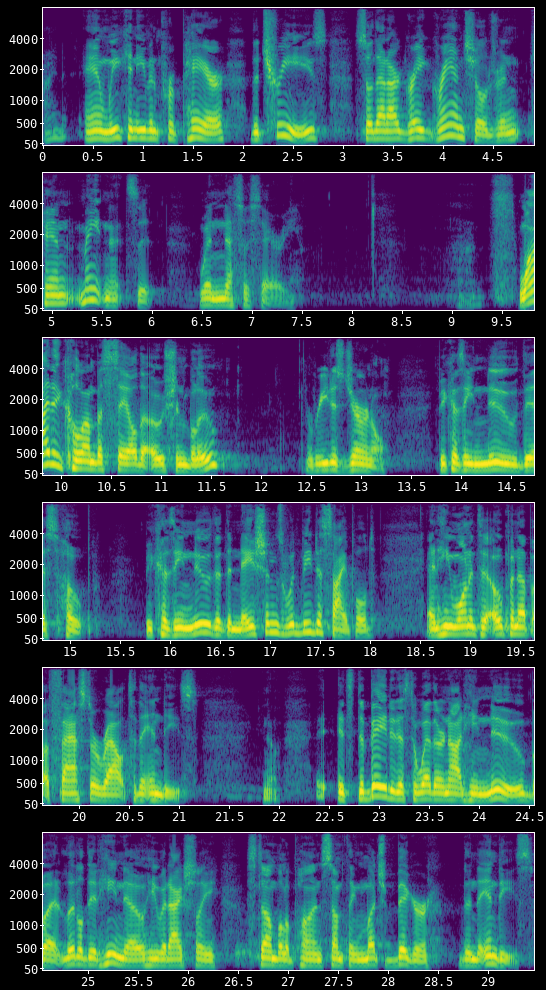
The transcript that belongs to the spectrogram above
Right? And we can even prepare the trees so that our great grandchildren can maintenance it when necessary. Why did Columbus sail the ocean blue? Read his journal. Because he knew this hope. Because he knew that the nations would be discipled, and he wanted to open up a faster route to the Indies. You know, it's debated as to whether or not he knew, but little did he know he would actually stumble upon something much bigger than the Indies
